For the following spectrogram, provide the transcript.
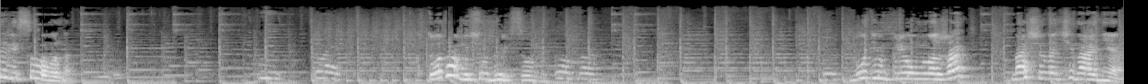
нарисована? Кто там еще нарисован? папа. Будем приумножать наши начинания.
